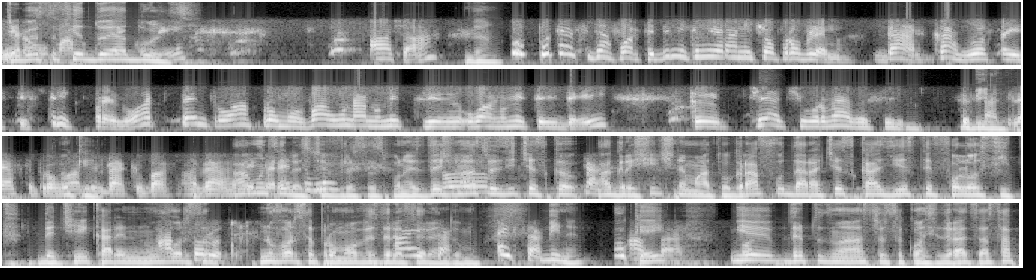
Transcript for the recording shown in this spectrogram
Trebuia să fie doi adulți. Așa, da. putea să dea foarte bine că nu era nicio problemă. Dar cazul ăsta este strict preluat pentru a promova un anumit, o anumită idee că ceea ce urmează să să Bine. stabilească probabil okay. dacă va avea Am înțeles ce vreți să spuneți. Deci, uh, noastră ziceți că da. a greșit cinematograful, dar acest caz este folosit de cei care nu, vor să, nu vor să promoveze exact. referendumul. Exact. Bine, ok. Asta. E dreptul dumneavoastră să considerați asta.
